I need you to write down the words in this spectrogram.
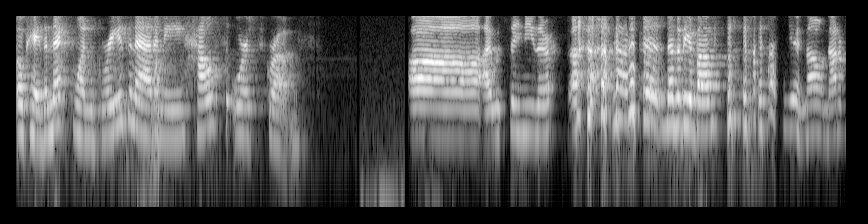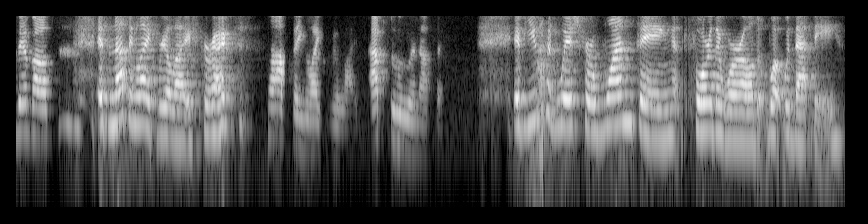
Okay, the next one Grey's Anatomy, House or Scrubs? Uh, I would say neither. none of the above. yeah, no, none of the above. It's nothing like real life, correct? Nothing like real life. Absolutely nothing. If you could wish for one thing for the world, what would that be?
